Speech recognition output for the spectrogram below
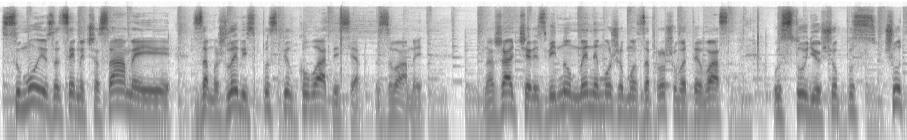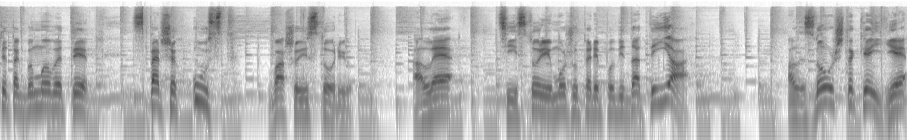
сумую за цими часами і за можливість поспілкуватися з вами. На жаль, через війну ми не можемо запрошувати вас у студію, щоб почути, так би мовити, з перших уст вашу історію. Але ці історії можу переповідати я. Але знову ж таки є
